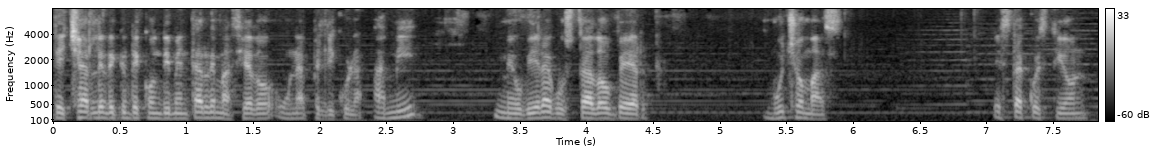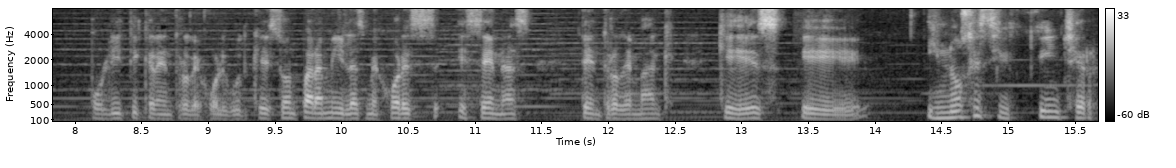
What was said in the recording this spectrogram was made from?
echarle, de, condimentar demasiado una película. A mí me hubiera gustado ver mucho más esta cuestión política dentro de Hollywood, que son para mí las mejores escenas dentro de Mank, que es, eh, y no sé si Fincher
